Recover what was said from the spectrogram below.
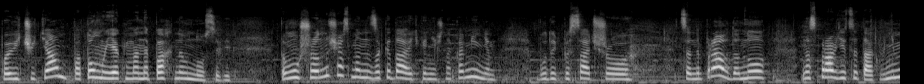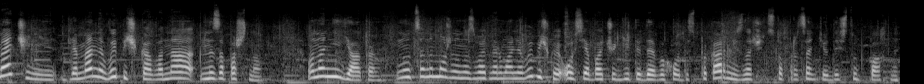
по відчуттям, по тому, як в мене пахне в носові. Тому що ну, зараз мене закидають, звісно, камінням, будуть писати, що це неправда, але насправді це так. В Німеччині для мене випічка вона не запашна. Вона ніяка. Ну це не можна назвати нормальною випічкою. Ось я бачу діти, де виходить з пекарні, значить 100% десь тут пахне.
